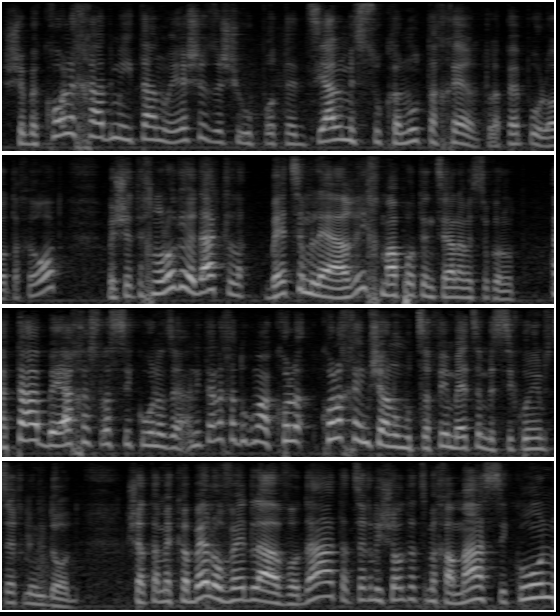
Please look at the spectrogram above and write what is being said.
שבכל אחד מאיתנו יש איזשהו פוטנציאל מסוכנות אחר כלפי פעולות אחרות, ושטכנולוגיה יודעת בעצם להעריך מה פוטנציאל המסוכנות. אתה ביחס לסיכון הזה, אני אתן לך דוגמה, כל, כל החיים שלנו מוצפים בעצם בסיכונים שצריך למדוד. כשאתה מקבל עובד לעבודה, אתה צריך לשאול את עצמך מה הסיכון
